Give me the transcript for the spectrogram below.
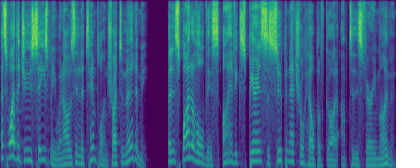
That's why the Jews seized me when I was in the temple and tried to murder me. But in spite of all this, I have experienced the supernatural help of God up to this very moment.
